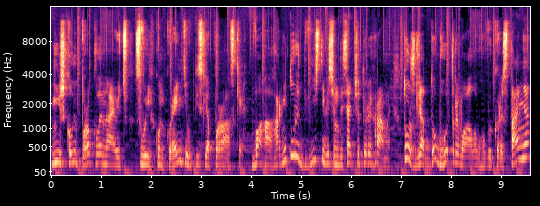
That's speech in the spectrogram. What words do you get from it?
ніж коли проклинають своїх конкурентів після поразки. Вага гарнітури 284 грами. Тож для довготривалого використання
